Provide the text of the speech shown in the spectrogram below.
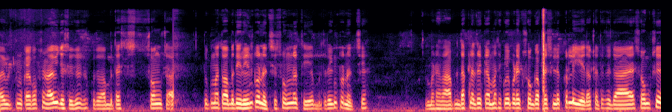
આવી રીતનું કાંઈક ઓપ્શન આવી જશે. જોઈ શકો તો આ બધા સોંગ છે. ટૂંકમાં તો આ બધી રિંગટોન જ છે, સોંગ નથી, એ બધી રિંગટોન જ છે. બટ હવે આપણે દાખલા તરીકે આમાંથી કોઈ પણ એક સોંગ આપણે સિલેક્ટ કરી લઈએ, દાખલા તરીકે આ સોંગ છે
